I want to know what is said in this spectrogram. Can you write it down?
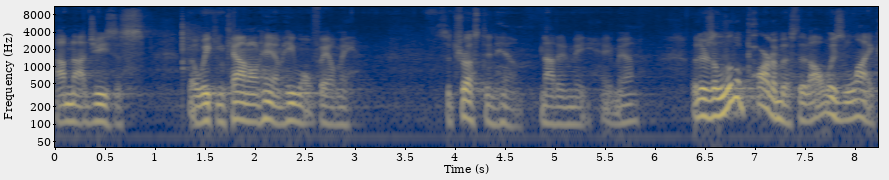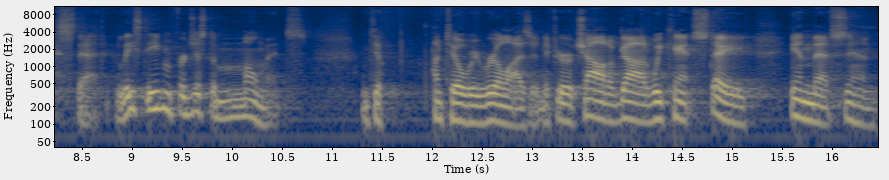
I'm not Jesus. But we can count on Him. He won't fail me. So trust in Him, not in me. Amen. But there's a little part of us that always likes that, at least even for just a moment, until, until we realize it. And if you're a child of God, we can't stay in that sin.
